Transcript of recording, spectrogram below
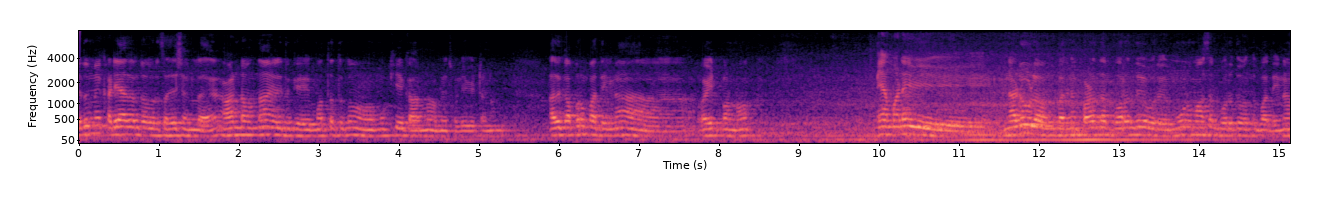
எதுவுமே கிடையாதுன்ற ஒரு சஜஷனில் ஆண்டவன் தான் இதுக்கு மொத்தத்துக்கும் முக்கிய காரணம் அப்படின்னு சொல்லி விட்டணும் அதுக்கப்புறம் பார்த்தீங்கன்னா வெயிட் பண்ணோம். என் மனைவி நடுவில் வந்து பார்த்தீங்கன்னா குழந்த பிறந்து ஒரு மூணு மாதம் பொறுத்து வந்து பார்த்தீங்கன்னா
